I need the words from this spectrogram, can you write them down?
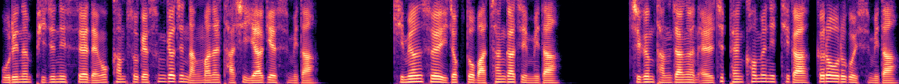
우리는 비즈니스의 냉혹함 속에 숨겨진 낭만을 다시 이야기했습니다. 김현수의 이적도 마찬가지입니다. 지금 당장은 LG팬 커뮤니티가 끌어오르고 있습니다.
